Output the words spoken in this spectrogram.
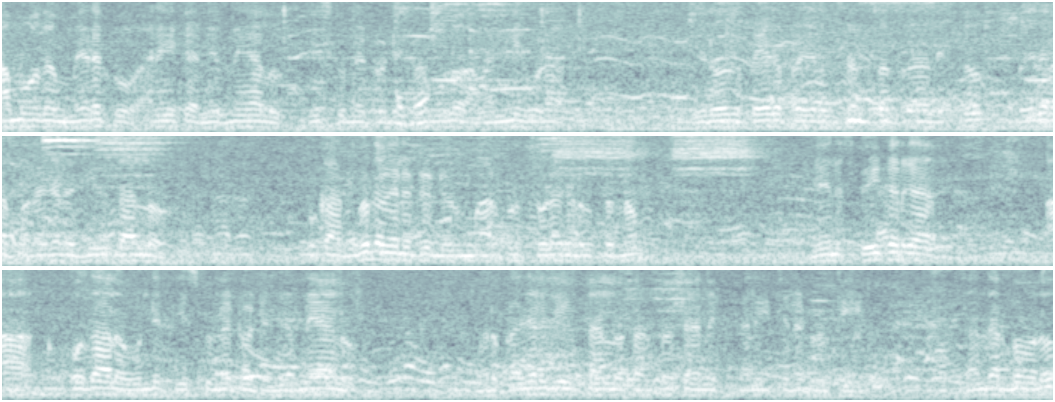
ఆమోదం మేరకు అనేక నిర్ణయాలు తీసుకున్నటువంటి క్రమంలో అవన్నీ కూడా ఈరోజు పేద ప్రజలకు సంతృప్తాలు ఇస్తూ పేదల ప్రజల జీవితాల్లో ఒక అద్భుతమైనటువంటి మార్పును చూడగలుగుతున్నాం. నేను స్పీకర్గా ఆ హోదాలో ఉండి తీసుకున్నటువంటి నిర్ణయాలు మరి ప్రజల జీవితాల్లో సంతోషాన్ని కలిగించినటువంటి సందర్భంలో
